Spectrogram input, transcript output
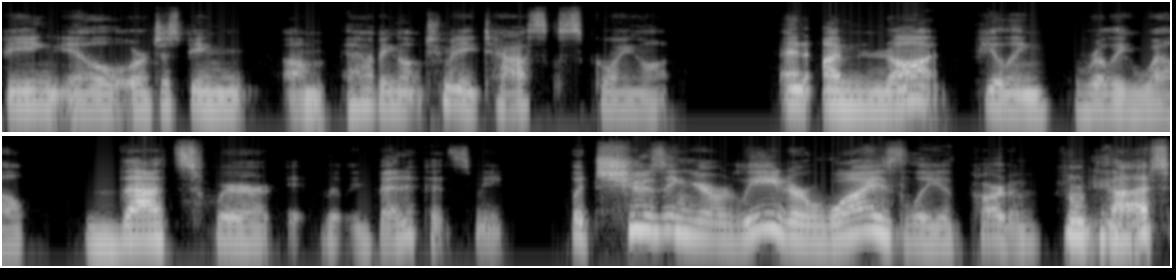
being ill or just being, um, having too many tasks going on. And I'm not feeling really well. That's where it really benefits me. But choosing your leader wisely is part of that.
